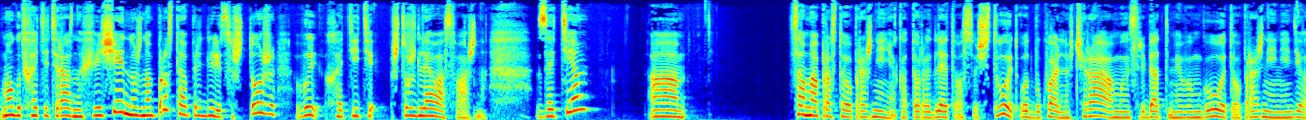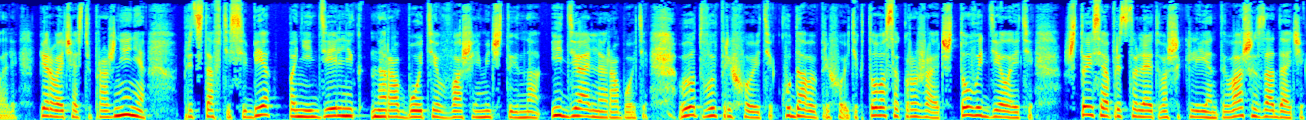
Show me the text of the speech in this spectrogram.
могут хотеть разных вещей, нужно просто определиться, что же вы хотите, что же для вас важно. Затем а, Самое простое упражнение, которое для этого существует, вот буквально вчера мы с ребятами в МГУ это упражнение делали. Первая часть упражнения – представьте себе понедельник на работе вашей мечты, на идеальной работе. Вы вот вы приходите, куда вы приходите, кто вас окружает, что вы делаете, что из себя представляют ваши клиенты, ваши задачи,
